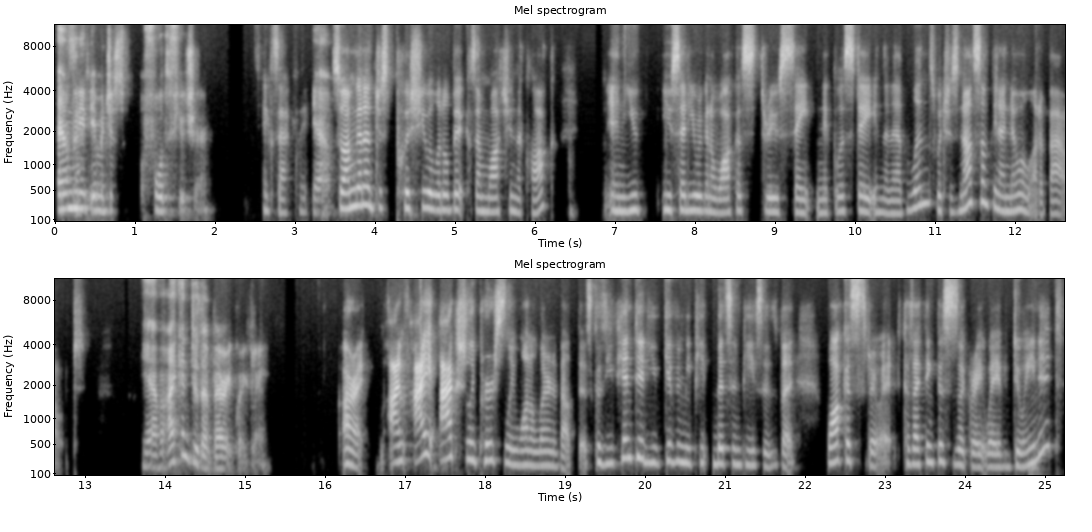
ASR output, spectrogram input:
and exactly. we need images for the future. Exactly. Yeah. So I'm gonna just push you a little bit because I'm watching the clock, and you you said you were gonna walk us through Saint Nicholas Day in the Netherlands, which is not something I know a lot about. Yeah, but I can do that very quickly. All right. I'm I actually personally want to learn about this because you've hinted, you've given me p- bits and pieces, but walk us through it because I think this is a great way of doing it.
